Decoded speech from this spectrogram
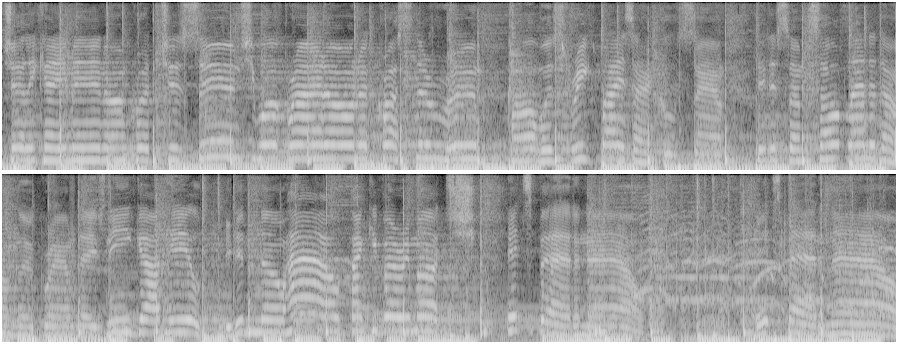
Shirley came in on crutches soon. She walked right on across the room. Carl was freaked by his ankle sound. Did a somersault, landed on the ground. Dave's knee got healed. He didn't know how. Thank you very much. It's better now. It's better now.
